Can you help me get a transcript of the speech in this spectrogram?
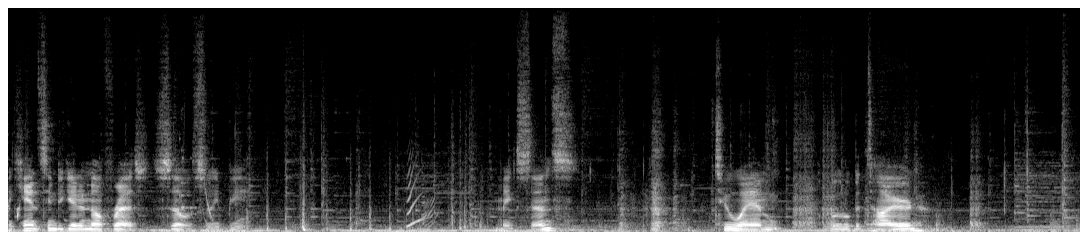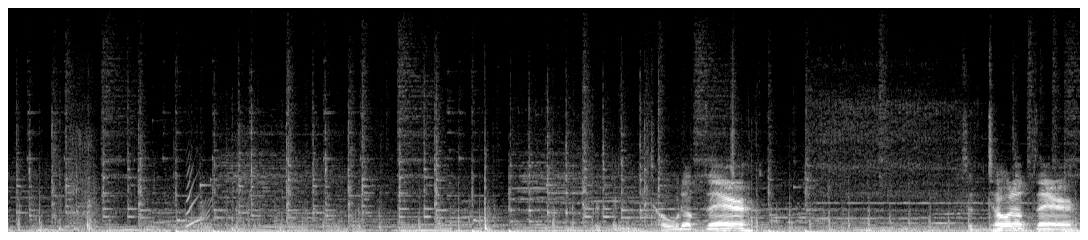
I can't seem to get enough rest. So sleepy. Makes sense. 2 a.m. A little bit tired. Freaking toad up there. It's a toad up there.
